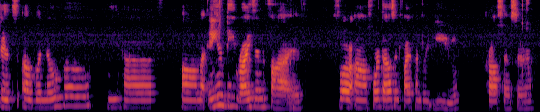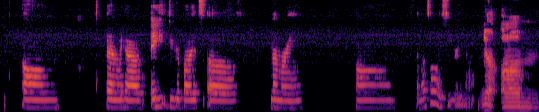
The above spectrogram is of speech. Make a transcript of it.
it's a Lenovo. We have um AMD Ryzen five for uh four thousand five hundred U processor. Um, and we have eight gigabytes of memory. Um, and that's all I see right now. Yeah. Um.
